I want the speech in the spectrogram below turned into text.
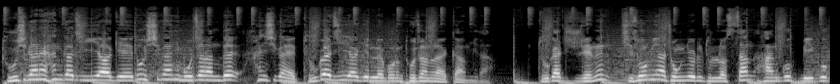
두 시간에 한 가지 이야기에도 시간이 모자란데 한 시간에 두 가지 이야기를 해보는 도전을 할까 합니다. 두 가지 주제는 지소미아 종료를 둘러싼 한국, 미국,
